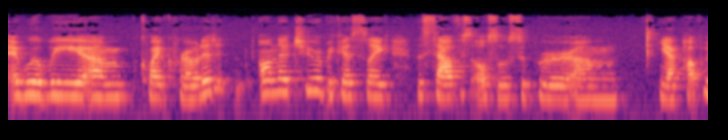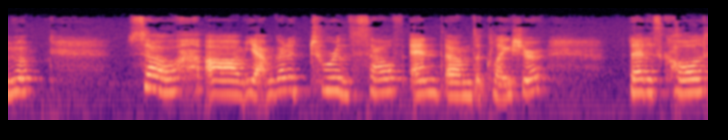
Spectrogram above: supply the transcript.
it will be um, quite crowded on that tour because like the south is also super yeah popular so yeah I'm gonna tour the south and the glacier that is called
